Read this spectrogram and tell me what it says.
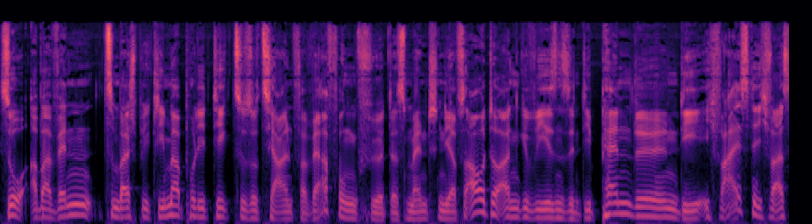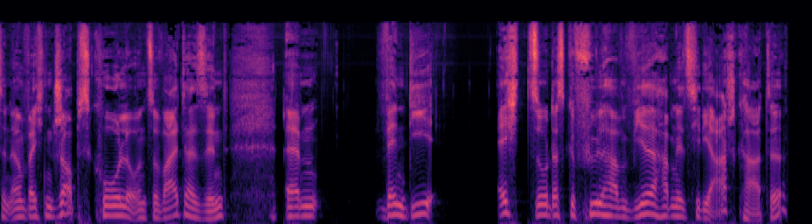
So, aber wenn zum Beispiel Klimapolitik zu sozialen Verwerfungen führt, dass Menschen, die aufs Auto angewiesen sind, die pendeln, die, ich weiß nicht was, in irgendwelchen Jobs, Kohle und so weiter sind, ähm, wenn die echt so das Gefühl haben, wir haben jetzt hier die Arschkarte,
